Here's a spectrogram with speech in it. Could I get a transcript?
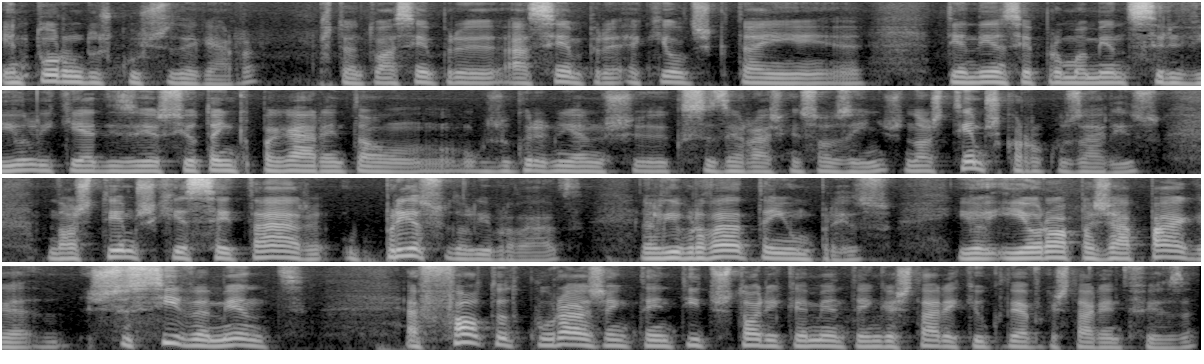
em torno dos custos da guerra, Portanto, há sempre, há sempre aqueles que têm uh, tendência para uma mente servil e que é dizer se eu tenho que pagar, então os ucranianos uh, que se desenrasquem sozinhos. Nós temos que recusar isso. Nós temos que aceitar o preço da liberdade. A liberdade tem um preço e a Europa já paga excessivamente a falta de coragem que tem tido historicamente em gastar aquilo que deve gastar em defesa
